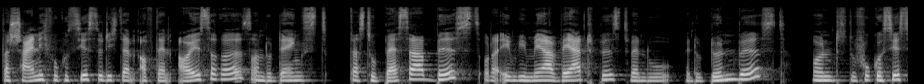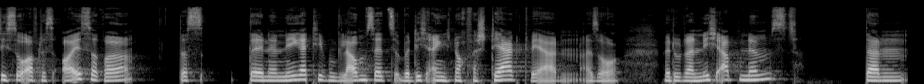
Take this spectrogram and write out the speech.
Wahrscheinlich fokussierst du dich dann auf dein Äußeres und du denkst, dass du besser bist oder irgendwie mehr wert bist, wenn du, wenn du dünn bist. Und du fokussierst dich so auf das Äußere, dass deine negativen Glaubenssätze über dich eigentlich noch verstärkt werden. Also wenn du dann nicht abnimmst, dann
